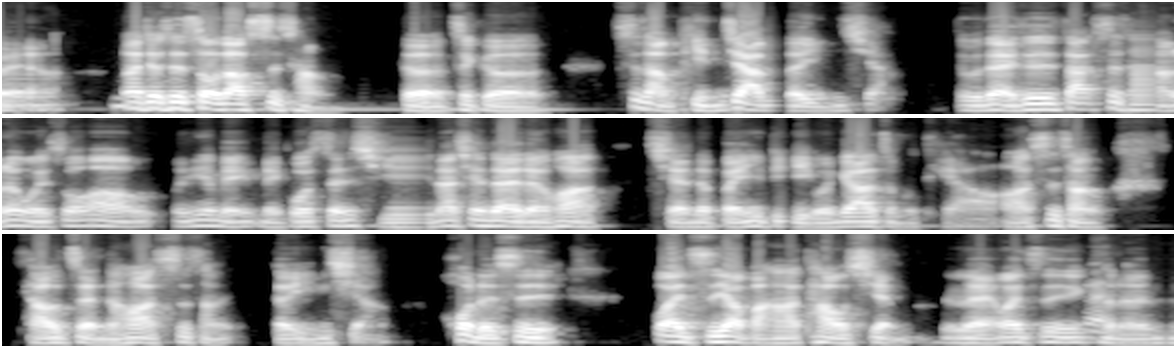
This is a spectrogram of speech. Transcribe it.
对啊，那就是受到市场的这个市场评价的影响，对不对？就是大市场认为说，哦，因为美美国升息，那现在的话，钱的本益比我应该要怎么调啊？市场调整的话，市场的影响，或者是。外资要把它套现嘛，对不对？外资可能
